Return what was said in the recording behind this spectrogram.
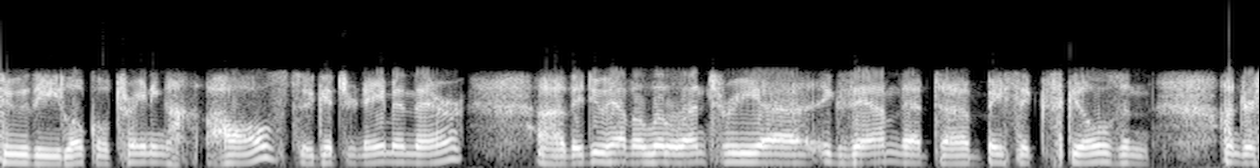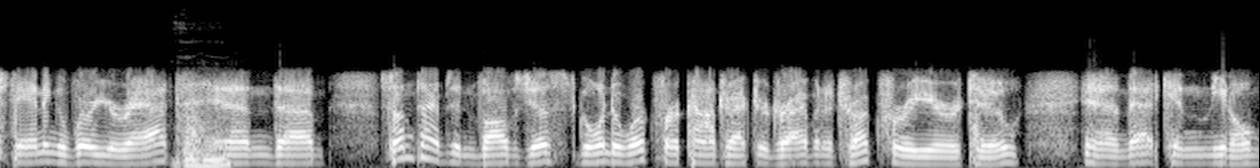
to the local training halls to get your name in there. Uh, they do have a little entry uh, exam that uh, basic skills and understanding of where you're at. Mm-hmm. And uh, sometimes it involves just going to work for a contractor, driving a truck for a year or two, and that can, you know,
